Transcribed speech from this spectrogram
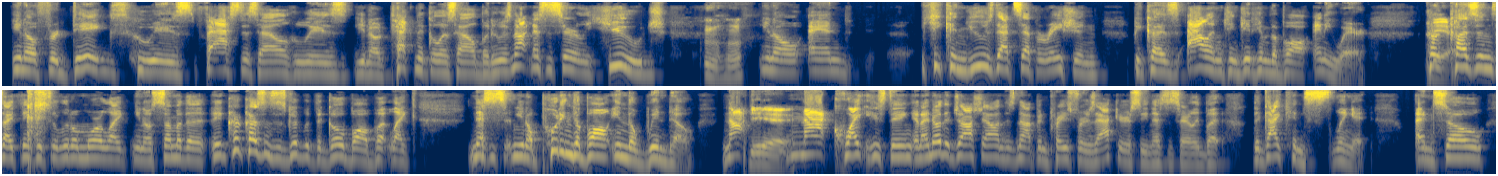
you know for diggs who is fast as hell who is you know technical as hell but who is not necessarily huge hmm you know and he can use that separation because allen can get him the ball anywhere Kirk Yeah. Cousins, I think it's a little more like, you know, some of the Kirk Cousins is good with the go ball, but like necessary, you know, putting the ball in the window, not Yeah. not quite his thing. And I know that Josh Allen has not been praised for his accuracy necessarily, but the guy can sling it. And so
